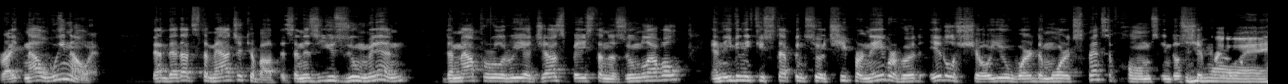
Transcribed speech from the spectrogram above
Right now we know it. Then that's the magic about this. And as you zoom in, the map will readjust based on the zoom level. And even if you step into a cheaper neighborhood, it'll show you where the more expensive homes in those cheaper no way.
